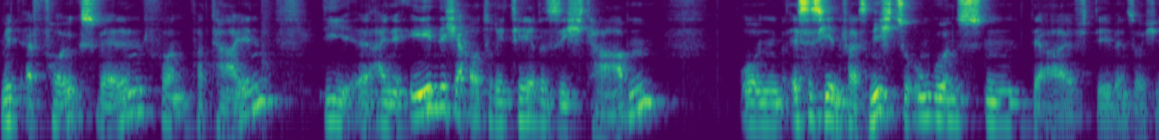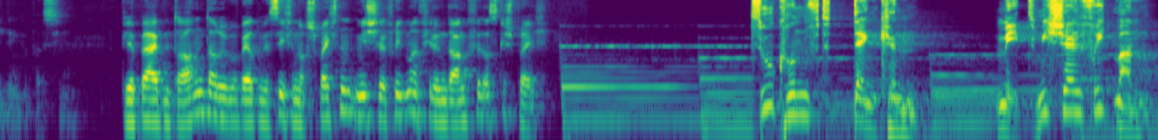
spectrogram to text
mit Erfolgswellen von Parteien, die äh, eine ähnliche autoritäre Sicht haben. Und es ist jedenfalls nicht zu Ungunsten der AfD, wenn solche Dinge passieren. Wir bleiben dran, darüber werden wir sicher noch sprechen. Michel Friedmann, vielen Dank für das Gespräch. Zukunft denken mit Michel Friedmann.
